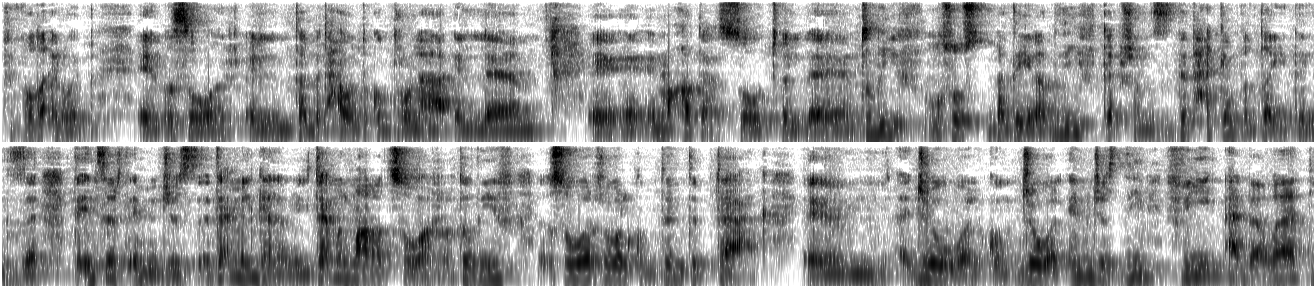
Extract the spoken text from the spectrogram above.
في فضاء الويب. الصور اللي أنت بتحاول ت control ها مقاطع الصوت تضيف نصوص بديلة تضيف captions تتحكم في ال titles ت insert images تعمل جاليري تعمل معرض صور تضيف صور جوا ال content بتاعك. جوا جوا ال images دي في أدوات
